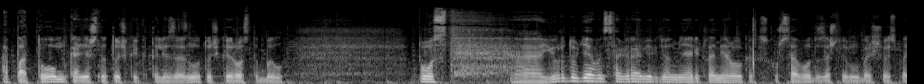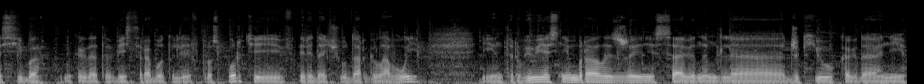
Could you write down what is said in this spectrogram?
А потом, конечно, точкой катализации, ну, точкой роста был пост э, Юры Дудя в Инстаграме, где он меня рекламировал как экскурсовода, за что ему большое спасибо. Мы когда-то вместе работали в проспорте и в передаче «Удар головой». И интервью я с ним брал из Жени Савиным для GQ, когда они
